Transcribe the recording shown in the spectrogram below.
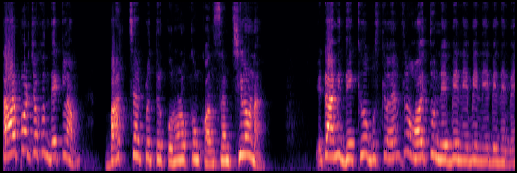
তারপর যখন দেখলাম, বাচ্চার প্রতি কোনো রকম কনসার্ন ছিল না। এটা আমি দেখেও বুঝতে পারলাম হয়তো নেবে নেবে নেবে নেবে।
